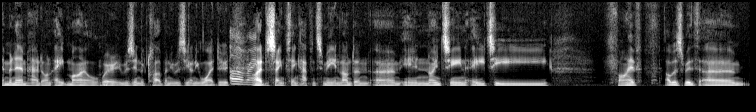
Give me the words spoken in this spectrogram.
Eminem had on Eight Mile, where he was in the club and he was the only white dude. Oh, right. I had the same thing happen to me in London um, in 1985. I was with um,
